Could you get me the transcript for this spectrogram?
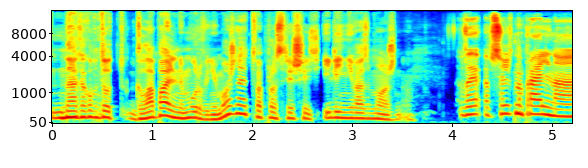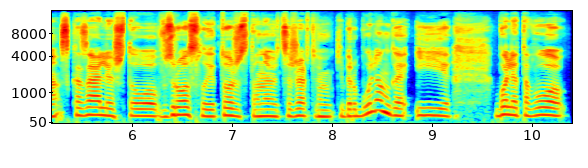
на каком-то глобальном уровне можно этот вопрос решить или невозможно? Вы абсолютно правильно сказали, что взрослые тоже становятся жертвами кибербуллинга, и более того,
